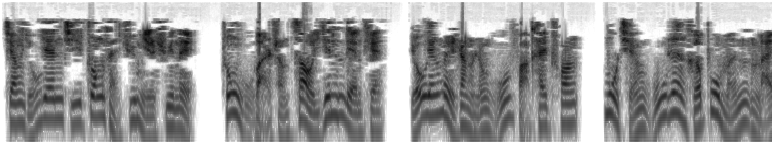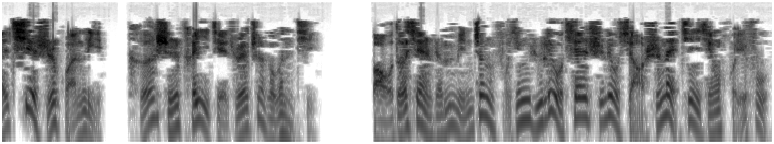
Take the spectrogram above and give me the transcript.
将油烟机装在居民区内。中午晚上噪音连天，油烟味让人无法开窗。目前无任何部门来切实管理，何时可以解决这个问题？保德县人民政府应于六天十六小时内进行回复，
